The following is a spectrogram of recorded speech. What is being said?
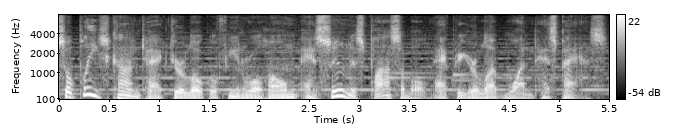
so please contact your local funeral home as soon as possible after your loved one has passed.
